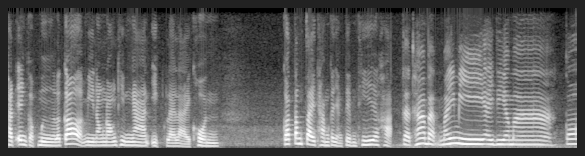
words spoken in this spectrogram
คัดเองกับมือ แล้วก็มีน้องๆทีมงานอีกหลาย ๆ คน ก็ตั้งใจทำกันอย่างเต็มที่อะค่ะ แต่ถ้าแบบไม่มีไอเดียมาก็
